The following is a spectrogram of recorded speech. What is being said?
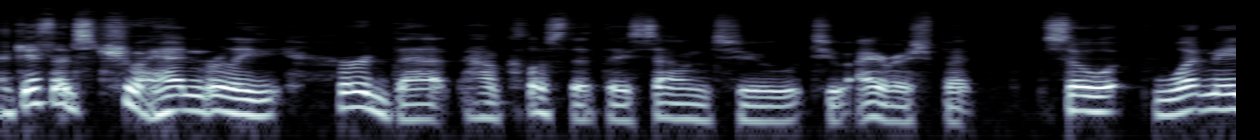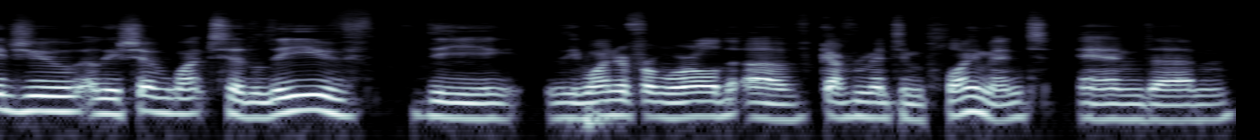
I, guess that's true. I hadn't really heard that how close that they sound to to Irish. But so, what made you, Alicia, want to leave the the wonderful world of government employment and um,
